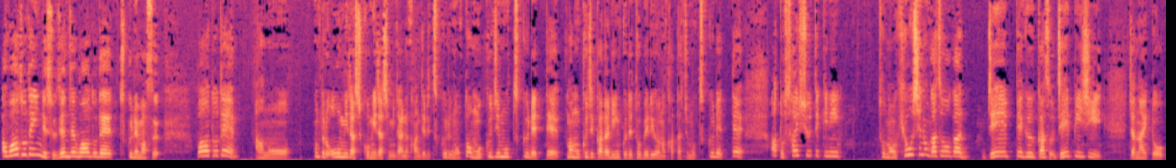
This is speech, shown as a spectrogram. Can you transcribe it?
あ、ワードでいいんですよ。全然ワードで作れます。ワードで、あの、本当に大見出し、小見出しみたいな感じで作るのと、目次も作れて、まあ、目次からリンクで飛べるような形も作れて、あと最終的に、その表紙の画像が JPEG 画像、JPG じゃないと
